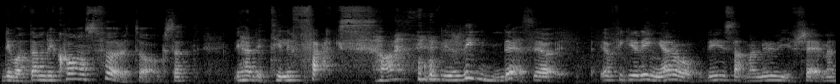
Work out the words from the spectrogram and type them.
det var ett amerikanskt företag så att vi hade telefax ja. och vi ringde. Så jag, jag fick ju ringa då, det är ju samma nu i och för sig men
